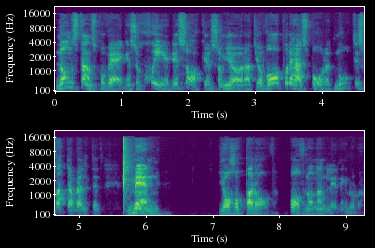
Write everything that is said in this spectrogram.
Någonstans på vägen så sker det saker som gör att jag var på det här spåret mot det svarta bältet, men jag hoppar av av någon anledning. Då, då.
